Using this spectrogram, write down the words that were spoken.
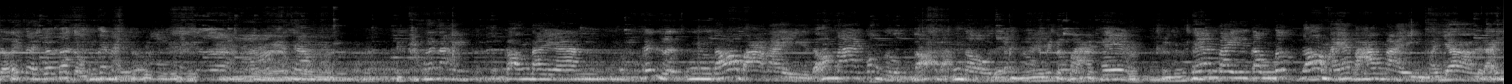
đợi coi có có đụng cái này Đó, cái này con đây à, cái lịch đó bà này đó hôm nay con được đó bản đồ để bà khen. Khen đây công đức đó mẹ tạo này mà giờ đấy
